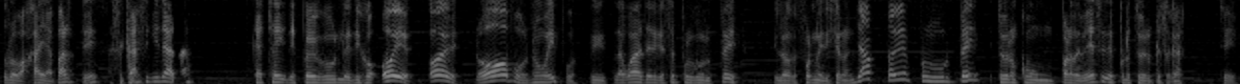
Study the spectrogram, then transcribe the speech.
tú lo bajáis aparte, así casi pirata. ¿Cachai? Después Google les dijo, oye, oye, no, pues no veis, pues, la weá tiene que ser por Google Play. Y los de Fortnite dijeron, ya, está bien, por Google Play. Estuvieron como un par de veces y después lo tuvieron que sacar. Sí.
